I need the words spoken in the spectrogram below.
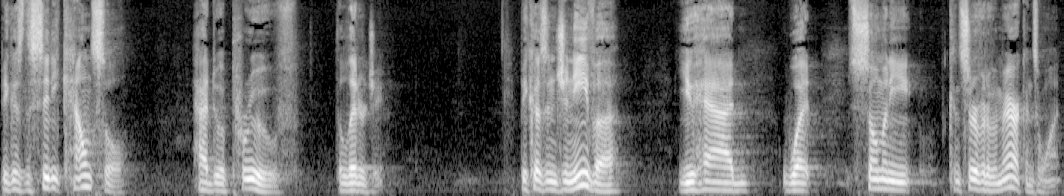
Because the city council had to approve the liturgy. Because in Geneva, you had what so many conservative Americans want.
